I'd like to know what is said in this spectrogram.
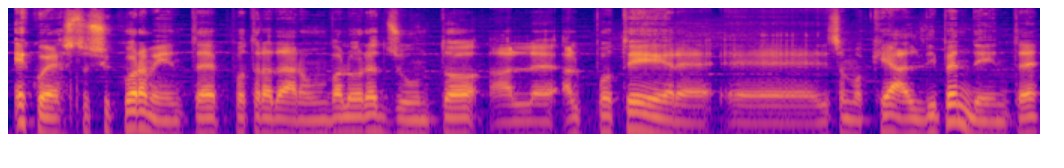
e questo sicuramente potrà dare un valore aggiunto al, al potere eh, diciamo, che ha il dipendente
